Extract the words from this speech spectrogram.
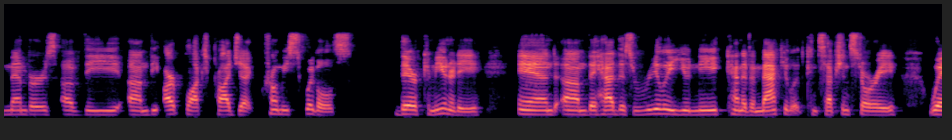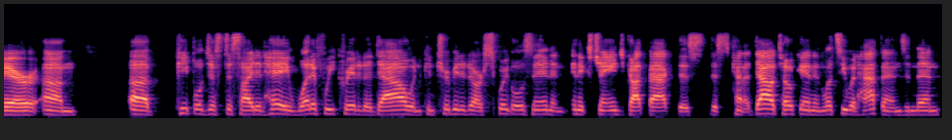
members of the um, the Art Blocks project, Chromie Squiggles, their community, and um, they had this really unique kind of immaculate conception story where um, uh, people just decided, hey, what if we created a DAO and contributed our squiggles in, and in exchange got back this this kind of DAO token, and let's see what happens. And then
